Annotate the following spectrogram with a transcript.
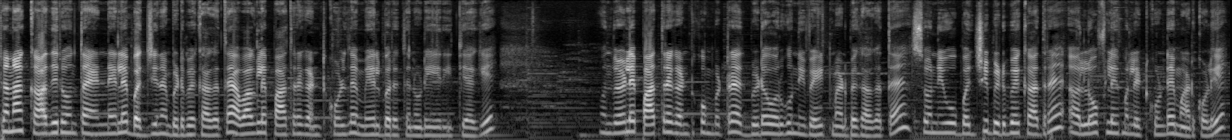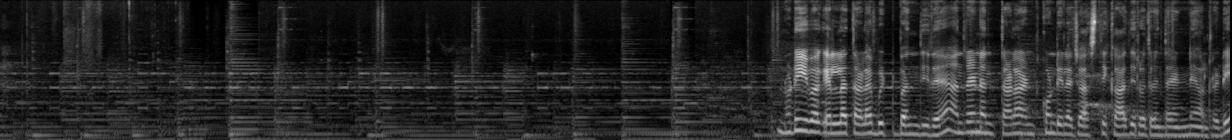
ಚೆನ್ನಾಗಿ ಕಾದಿರೋವಂಥ ಎಣ್ಣೆಲೇ ಬಜ್ಜಿನ ಬಿಡಬೇಕಾಗತ್ತೆ. ಆವಾಗಲೇ ಪಾತ್ರೆಗೆ ಅಂಟ್ಕೊಳ್ದೆ ಮೇಲೆ ಬರುತ್ತೆ ನೋಡಿ ಈ ರೀತಿಯಾಗಿ. ಒಂದು ವೇಳೆ ಪಾತ್ರೆಗೆ ಅಂಟ್ಕೊಂಡ್ಬಿಟ್ರೆ ಅದು ಬಿಡೋವರೆಗೂ ನೀವು ವೆಯ್ಟ್ ಮಾಡಬೇಕಾಗತ್ತೆ. ಸೊ ನೀವು ಬಜ್ಜಿ ಬಿಡಬೇಕಾದ್ರೆ ಲೋ ಫ್ಲೇಮಲ್ಲಿ ಇಟ್ಕೊಂಡೇ ಮಾಡ್ಕೊಳ್ಳಿ. ನೋಡಿ, ಇವಾಗೆಲ್ಲ ತಳ ಬಿಟ್ಟು ಬಂದಿದೆ. ಅಂದರೆ ನನ್ನ ತಳ ಅಂಟ್ಕೊಂಡಿಲ್ಲ, ಜಾಸ್ತಿ ಕಾದಿರೋದ್ರಿಂದ ಎಣ್ಣೆ ಆಲ್ರೆಡಿ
